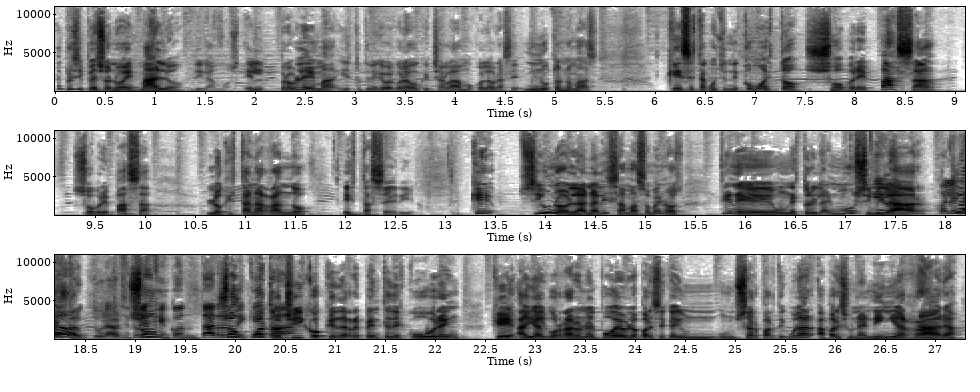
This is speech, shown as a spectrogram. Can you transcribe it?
En principio eso no es malo, digamos. El problema, y esto tiene que ver con algo que charlábamos con Laura hace minutos nomás, que es esta cuestión de cómo esto sobrepasa, sobrepasa lo que está narrando esta serie. Que si uno la analiza más o menos, tiene un storyline muy ¿Qué similar. ¿Cuál es la estructura? A ver si tuvieras Son- que contar Son de cuatro chicos que de repente descubren que hay algo raro en el pueblo, parece que hay un, un ser particular, aparece una niña rara,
